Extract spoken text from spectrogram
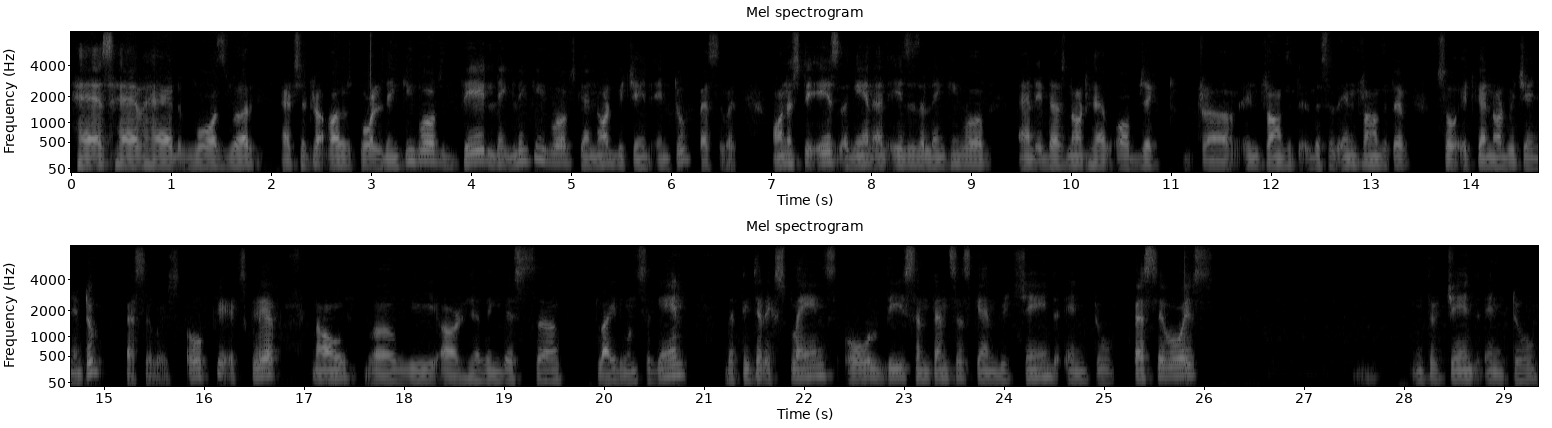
has, have, had, was, were, etc. are called linking verbs. They link, linking verbs cannot be changed into passive. Honesty is again and is is a linking verb and it does not have object uh, intransitive this is intransitive so it cannot be changed into passive voice okay it's clear now uh, we are having this uh, slide once again the teacher explains all these sentences can be changed into passive voice to change into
